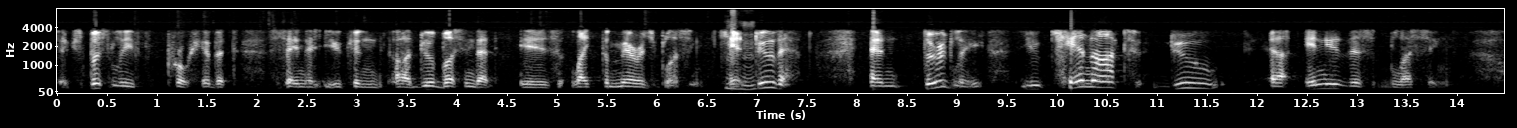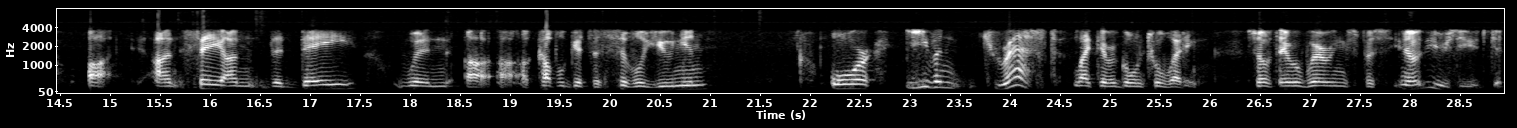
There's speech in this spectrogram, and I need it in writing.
explicitly prohibit saying that you can uh, do a blessing that is like the marriage blessing. Can't Mm-hmm. do that. And thirdly, you cannot do uh, any of this blessing uh, on, say, on the day when uh, a couple gets a civil union, or even dressed like they were going to a wedding. So if they were wearing, spec- you know, usually you get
